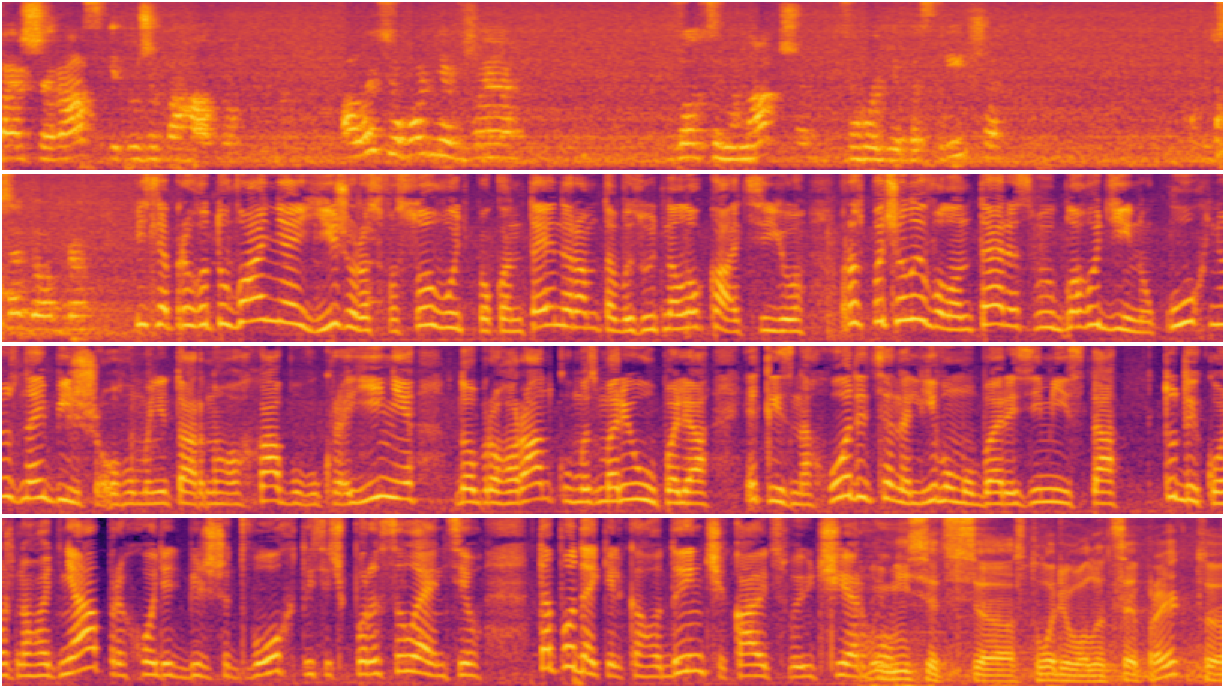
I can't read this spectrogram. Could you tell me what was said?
перший раз і дуже багато. Але сьогодні вже зовсім інакше, сьогодні швидше. Все добре. Після приготування їжу розфасовують по контейнерам та везуть на локацію. Розпочали волонтери свою благодійну кухню з найбільшого гуманітарного хабу в Україні Доброго ранку. Ми з Маріуполя, який знаходиться на лівому березі міста. Туди кожного дня приходять більше двох тисяч переселенців та по декілька годин чекають свою Ми чергу. місяць е, створювали цей проект е,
